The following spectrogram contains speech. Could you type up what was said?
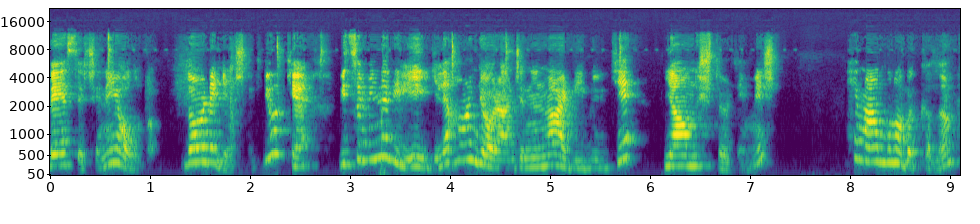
B seçeneği oldu. Dörde geçtik. Diyor ki vitaminler ile ilgili hangi öğrencinin verdiği bilgi yanlıştır demiş. Hemen buna bakalım.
